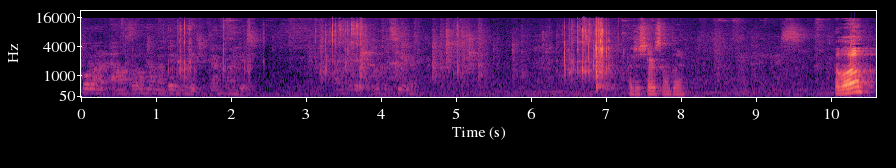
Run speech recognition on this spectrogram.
Hold on, Alice. I don't have my big light. I gotta find it. I'll get it. I hope it's here. I just heard something. Hello?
